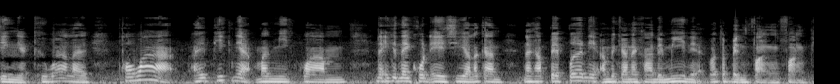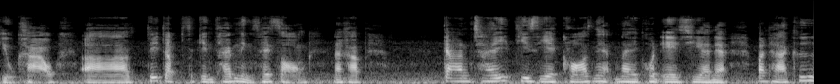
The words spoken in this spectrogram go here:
ริงๆเนี่ยคือว่าอะไร เพราะว่า iPic เนี่ยมันมีความในในคนเอเชียแล้วกันนะครับเปเปอร์เนี่ยอเมริกันอะคาเดมีเนี่ยก็จะเป็นฝั่งฝั่งผิวขาวที่จะสกิน type 1 type 2นะครับ การใช้ TCA cross เนี่ยในคนเอเชียเนี่ยปัญหาคือ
